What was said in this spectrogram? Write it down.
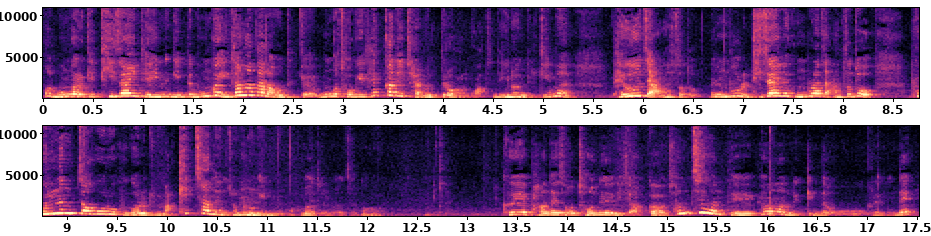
어 뭔가 이렇게 디자인 돼 있는 게 있는데 뭔가 이상하다라고 느껴요. 뭔가 저기 색깔이 잘못 들어간 것 같은데 이런 느낌은 배우지 않았어도 음. 공부를 디자인을 공부를 하지 않았어도 본능적으로 그거를 좀 막 캐치하는 좀 그런 게 음. 있는 것 같아요. 맞아, 맞아. 어. 그에 반해서 저는 이제 아까 천칭한테 편안함 느낀다고 그랬는데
